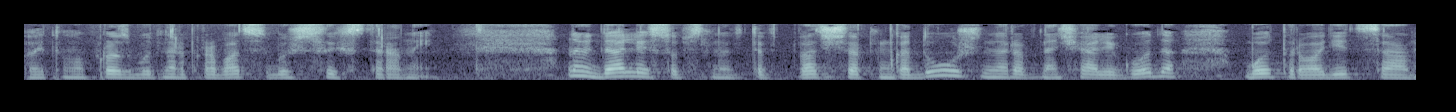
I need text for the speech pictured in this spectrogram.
Поэтому вопрос будет, наверное, прорабатываться больше с их стороны. Ну и далее, собственно, это в 2024 году уже, наверное, в начале года будет проводиться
